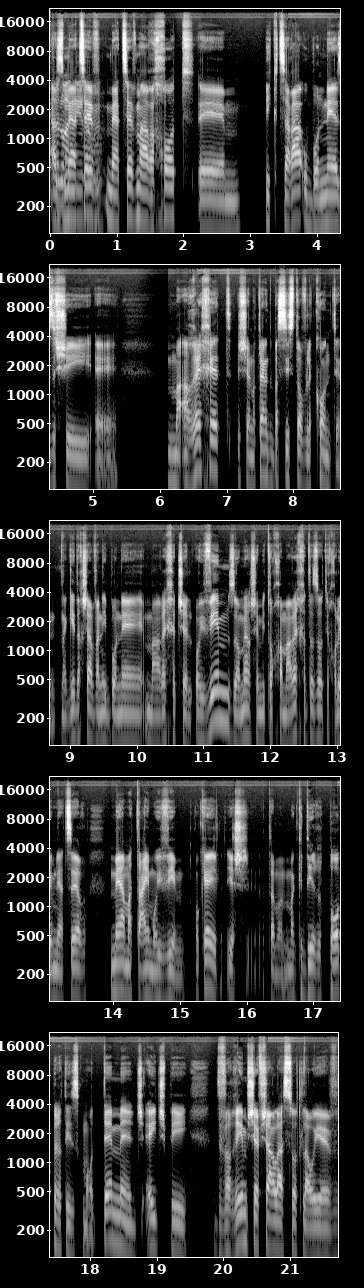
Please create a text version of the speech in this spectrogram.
אז מעצב לא... מעצב מערכות בקצרה הוא בונה איזושהי. אה, מערכת שנותנת בסיס טוב לקונטנט נגיד עכשיו אני בונה מערכת של אויבים זה אומר שמתוך המערכת הזאת יכולים לייצר 100-200 אויבים אוקיי יש אתה מגדיר פרופרטיז כמו דמג' hp דברים שאפשר לעשות לאויב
